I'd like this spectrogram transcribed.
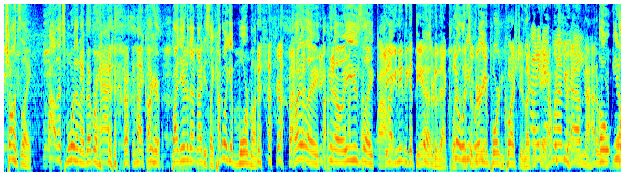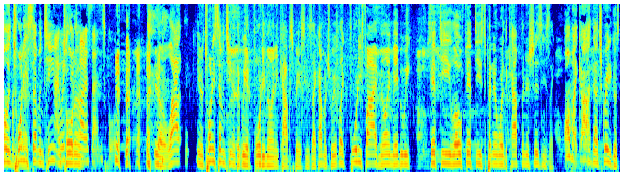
Sean's like, Wow, that's more than I've ever had in my career. By the end of that night, he's like, How do I get more money? right? Like, you know, he was like, So you need to get the answer to that, Cliff. No, it's you- a very you- important question. Like, How okay, how much do you have now? How do we Oh, get you know, in 2017, I we wish told they him, taught us that in school. you know, lot, you know, 2017, I think we had 40 million in cap space, and he's like, "How much? We have like 45 million. Maybe we 50, low 50s, depending on where the cap finishes. And he's like, oh, oh my God, that's great. He goes,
